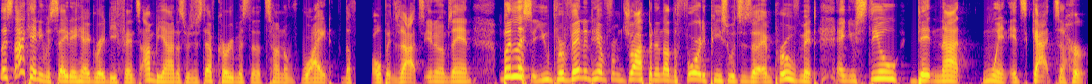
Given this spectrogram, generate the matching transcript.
Listen, I can't even say they had great defense. I'm be honest with you. Steph Curry missed a ton of white, the open shots. You know what I'm saying? But listen, you prevented him from dropping another 40 piece, which is an improvement, and you still did not win. It's got to hurt.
